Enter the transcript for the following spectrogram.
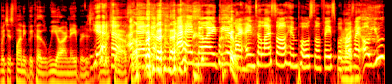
which is funny because we are neighbors. Yeah, Rochelle, so- I had no, I had no idea. Like until I saw him post on Facebook, I was like, "Oh, you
